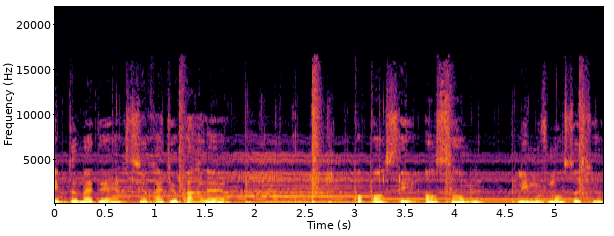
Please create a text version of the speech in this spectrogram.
hebdomadaire sur Radio Parleur. Pour penser ensemble les mouvements sociaux.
